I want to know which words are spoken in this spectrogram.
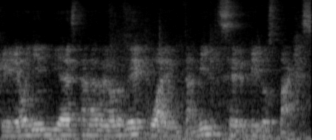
que hoy en día están alrededor de 40.000 servilos pagas.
